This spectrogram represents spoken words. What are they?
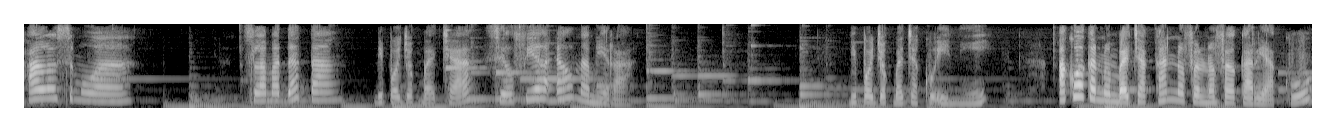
Halo semua, selamat datang di pojok baca Sylvia El Namira. Di pojok bacaku ini, aku akan membacakan novel-novel karyaku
